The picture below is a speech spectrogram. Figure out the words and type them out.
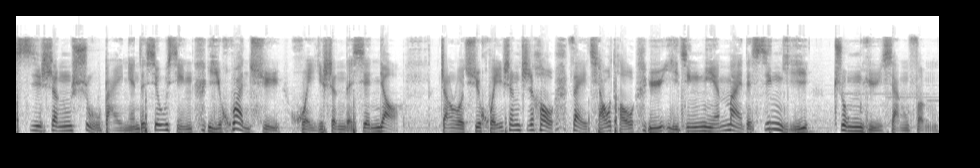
牺牲数百年的修行，以换取回生的仙药。张若虚回生之后，在桥头与已经年迈的心仪终于相逢。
